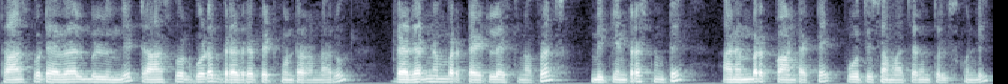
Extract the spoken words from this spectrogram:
ట్రాన్స్పోర్ట్ అవైలబుల్ ఉంది. ట్రాన్స్పోర్ట్ కూడా బ్రదరే పెట్టుకుంటారన్నారు. బ్రదర్ నెంబర్ టైటిల్ ఇస్తున్నా ఫ్రెండ్స్. మీకు ఇంట్రెస్ట్ ఉంటే ఆ నెంబర్కి కాంటాక్ట్ అయ్యి పూర్తి సమాచారం తెలుసుకోండి.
